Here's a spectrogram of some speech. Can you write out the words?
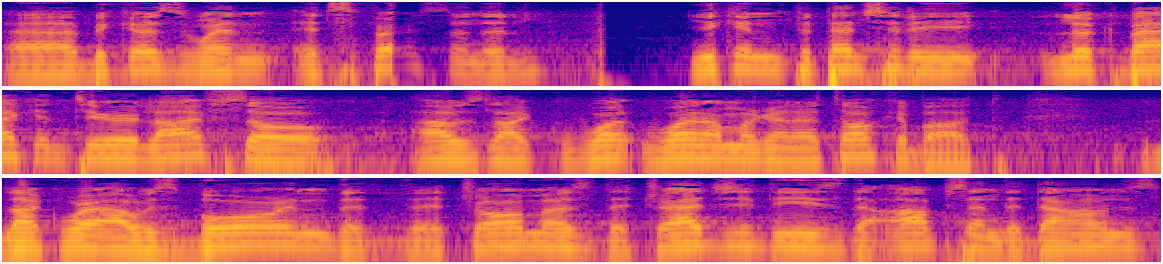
uh, because when it's personal, you can potentially look back into your life. So I was like, what what am I to talk about? Like where I was born, the, the traumas, the tragedies, the ups and the downs.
